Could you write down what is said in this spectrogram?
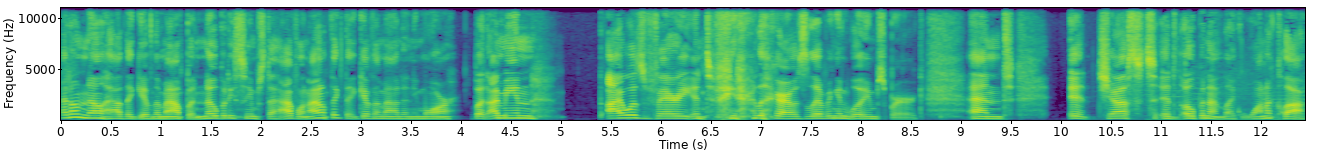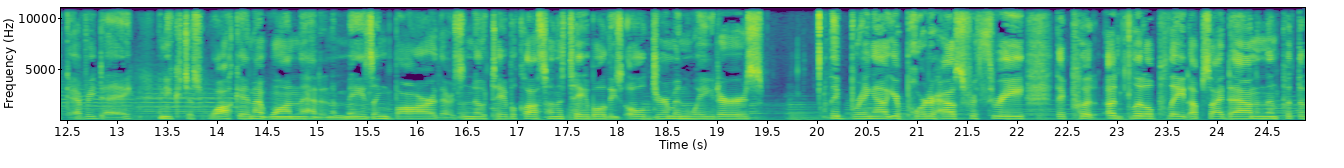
I don't know how they give them out, but nobody seems to have one. I don't think they give them out anymore. But I mean, I was very into Peter Luger. I was living in Williamsburg and it just it opened at like one o'clock every day and you could just walk in at one. They had an amazing bar. There's no tablecloths on the table, these old German waiters. They bring out your porterhouse for three. They put a little plate upside down and then put the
